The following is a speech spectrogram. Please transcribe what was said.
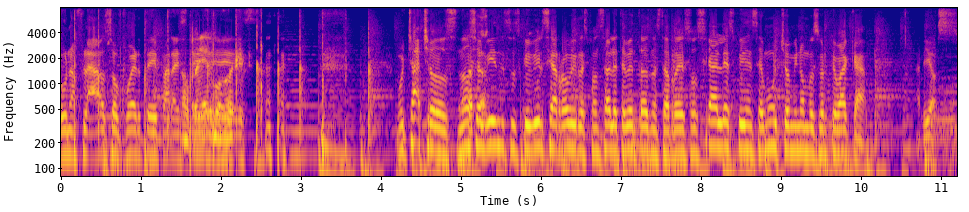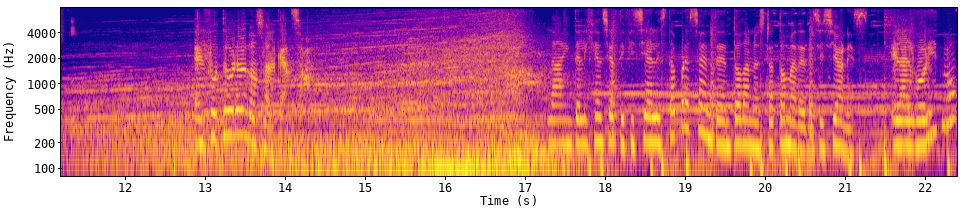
un aplauso fuerte para ustedes. Muchachos, no se olviden de suscribirse a Robbie Responsable TV en todas nuestras redes sociales. Cuídense mucho. Mi nombre es Jorge Vaca. Adiós. El futuro nos alcanzó. La inteligencia artificial está presente en toda nuestra toma de decisiones. El algoritmo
